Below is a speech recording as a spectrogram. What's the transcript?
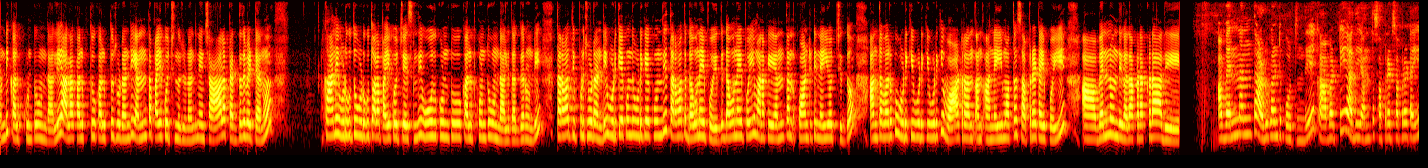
ఉండి కలుపుకుంటూ ఉండాలి. అలా కలుపుతూ కలుపుతూ చూడండి ఎంత పైకి వచ్చిందో చూడండి. నేను చాలా పెద్దది పెట్టాను. కానీ ఉడుకుతూ ఉడుకుతూ అలా పైకి వచ్చేసింది ఊదుకుంటూ కలుపుకుంటూ ఉండాలి దగ్గరుండి. తర్వాత ఇప్పుడు చూడండి. ఉడికేకుంది ఉడికేకుంది. తర్వాత డౌన్ అయిపోయింది డౌన్ అయిపోయి మనకి ఎంత క్వాంటిటీ నెయ్యి వచ్చిద్దో అంతవరకు ఉడికి ఉడికి ఉడికి వాటర్ ఆ నెయ్యి మొత్తం సపరేట్ అయిపోయి ఆ వెన్న ఉంది కదా. అక్కడక్కడ అది ఆ వెన్న అంతా అడుగంటి పోతుంది. కాబట్టి అది అంత సపరేట్ సపరేట్ అయ్యి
